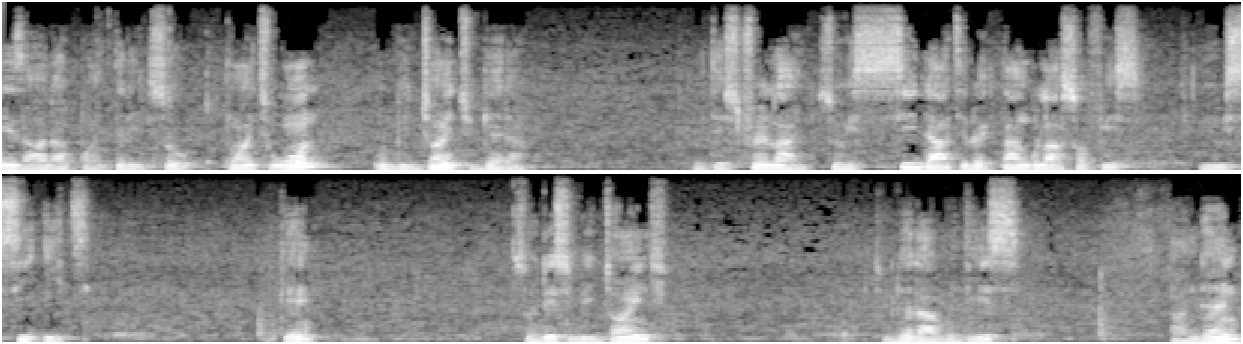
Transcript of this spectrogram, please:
here's another point three. So point one will be joined together with a straight line. So we see that rectangular surface you see it. Okay? So this will be joined together with this. And then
